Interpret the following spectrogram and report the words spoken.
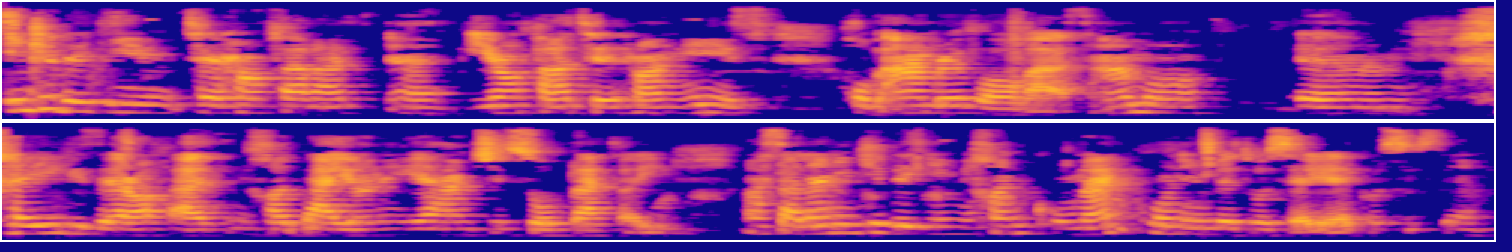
این که بگیم تهران فقط ایران فقط تهران نیست. خب امر واقع است اما خیلی ظرافت می‌خواد بیانه یه همچین صحبت هایی مثلا اینکه بگیم می‌خوایم کمک کنیم به توسعه اکوسیستم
